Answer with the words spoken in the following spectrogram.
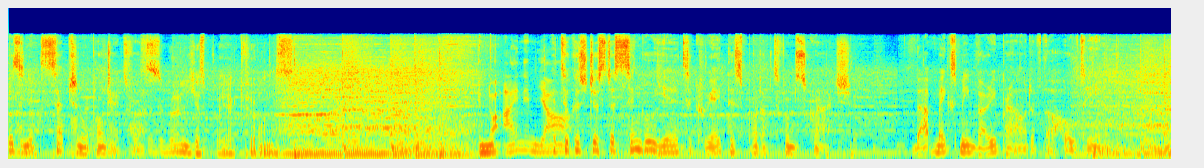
was an exceptional project for us. Außergewöhnliches Projekt für uns. In nur einem Jahr It took us just a single year to create this product from scratch. That makes me very proud of the whole team.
